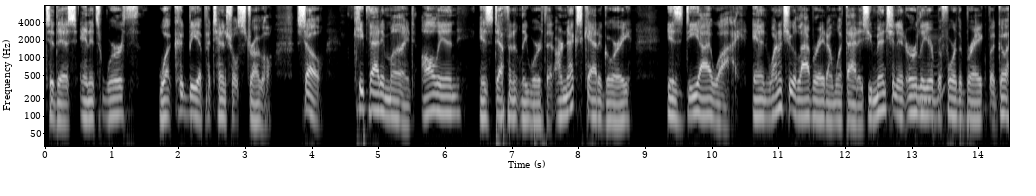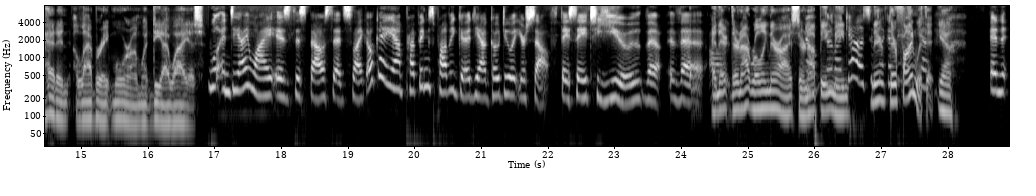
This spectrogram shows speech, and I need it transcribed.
to this and it's worth what could be a potential struggle. So keep that in mind. All in is definitely worth it. Our next category is DIY. And why don't you elaborate on what that is? You mentioned it earlier Mm-hmm. before the break, but go ahead and elaborate more on what DIY is. Well, and DIY is the spouse that's like, okay, yeah, prepping is probably good. Yeah, go do it yourself. They say to you, the the And they're they're not rolling their eyes. They're No, not being they're like, mean. "Yeah, they're like they're fine with yeah." it. Yeah. And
